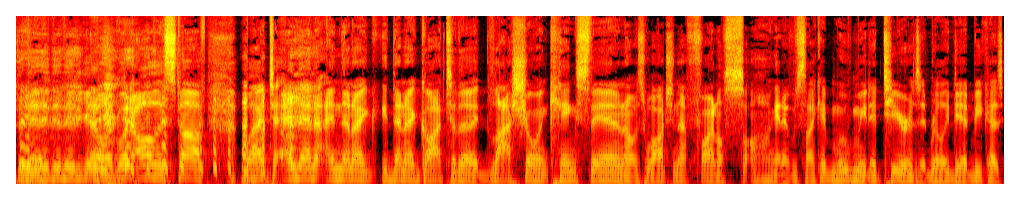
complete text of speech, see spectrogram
You know like what all this stuff. But and then and then I then I got to the last show in Kingston and I was watching that final song and it was like it moved me to tears. It really did because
